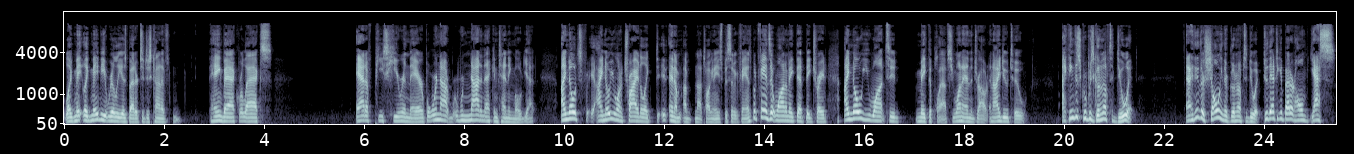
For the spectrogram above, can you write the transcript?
Like, may, like maybe it really is better to just kind of hang back, relax, add a piece here and there, but we're not we're not in that contending mode yet. I know it's I know you want to try to like, and I'm I'm not talking to any specific fans, but fans that want to make that big trade. I know you want to make the playoffs, you want to end the drought, and I do too. I think this group is good enough to do it. And I think they're showing they're good enough to do it. Do they have to get better at home? Yes.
